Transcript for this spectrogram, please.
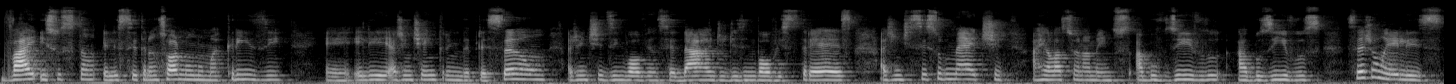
vai, isso eles se transformam numa crise é, ele, a gente entra em depressão, a gente desenvolve ansiedade, desenvolve estresse, a gente se submete a relacionamentos abusivo, abusivos, sejam eles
